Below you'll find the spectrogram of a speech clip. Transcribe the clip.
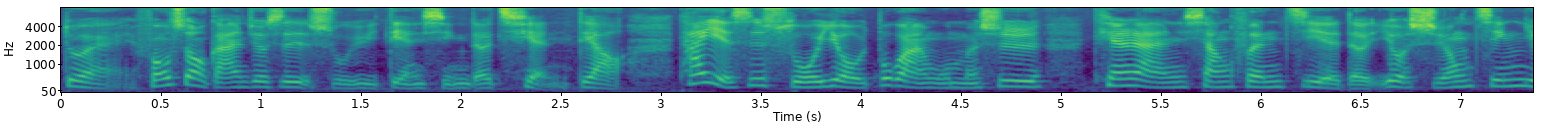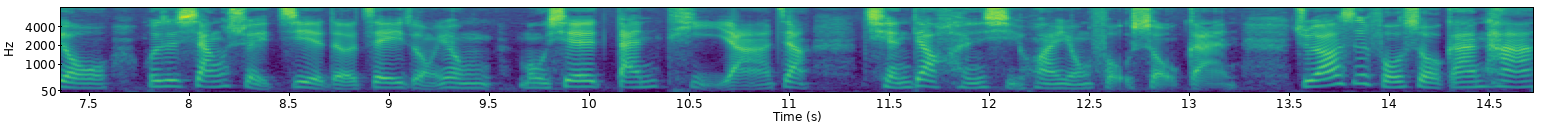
对，佛手柑就是属于典型的前调，它也是所有不管我们是天然香氛界的，又使用精油或是香水界的这一种用某些单体呀、啊，这样前调很喜欢用佛手柑，主要是佛手柑它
